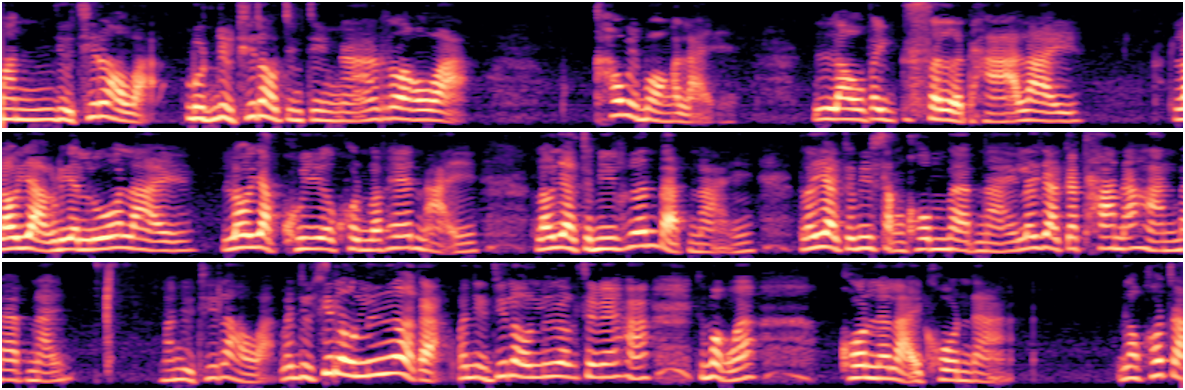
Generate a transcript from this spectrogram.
มันอยู่ที่เราอะ มันอยู่ที่เราจริง ๆ นะ เราอะ เข้าไปมองอะไร เราไปเสิร์ชหาอะไร เราอยากเรียนรู้อะไร เราอยากคุยกับคนประเภทไหน เราอยากจะมีเพื่อนแบบไหน เราอยากจะมีสังคมแบบไหน เราอยากจะทานอาหารแบบไหน มันอยู่ที่เราอะ่ะมันอยู่ที่เราเลือกอะ่ะมันอยู่ที่เราเลือกใช่ไหมคะจะบอกว่าคนหลาย ๆ คนอะ เราเข้าใจ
